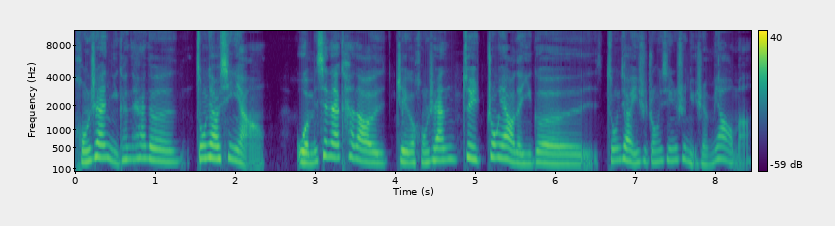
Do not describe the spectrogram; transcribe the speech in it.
红山，你看它的宗教信仰，我们现在看到这个红山最重要的一个宗教仪式中心是女神庙嘛。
